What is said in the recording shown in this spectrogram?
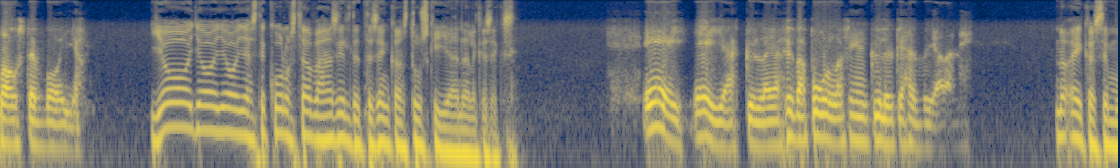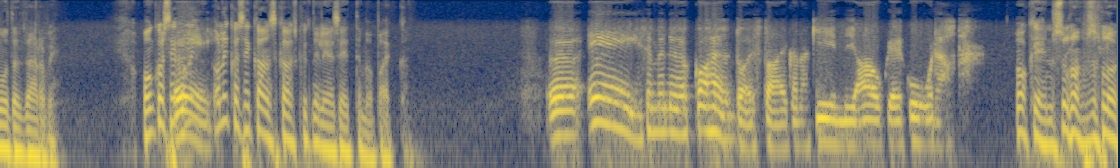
maustevoija. Joo, joo, joo. Ja sitten kuulostaa vähän siltä, että sen kanssa tuskin jää nälkäiseksi. Ei, ei jää kyllä. Ja hyvä pulla siihen kylkeen vielä. Niin. No eikä se muuta tarvi. Onko se, Ei. oli, oliko se kans 24-7 paikka? Öö, ei, se menee jo 12 aikana kiinni ja aukeaa kuudelta. Okei, no sulla on, sulla on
